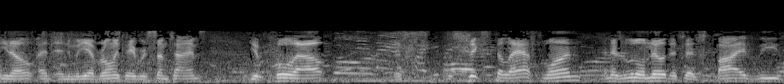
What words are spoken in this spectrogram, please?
you know, and, and when you have rolling papers, sometimes you pull out the, the sixth to last one, and there's a little note that says five leaves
